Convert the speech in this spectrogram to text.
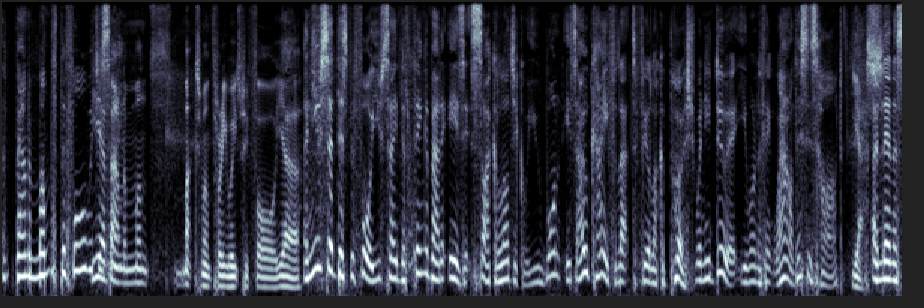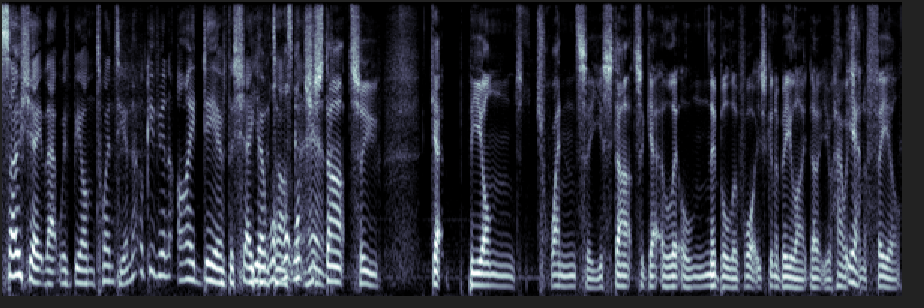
About a month before, would yeah, you say? about a month, maximum three weeks before. Yeah. And you said this before. You say the thing about it is it's psychological. You want it's okay for that to feel like a push. When you do it, you want to think, "Wow, this is hard," Yes. and then associate that with beyond twenty, and that will give you an idea of the shape yeah, of the on- task. once at you hand. start to get beyond 20, you start to get a little nibble of what it's going to be like, don't you? How it's Yeah. going to feel.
